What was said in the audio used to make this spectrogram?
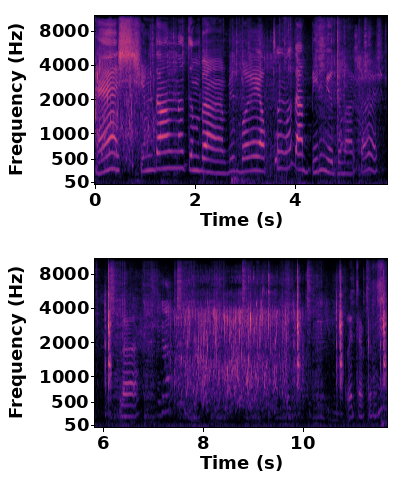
He şimdi anladım ben. Biz boya yaptığımı ben bilmiyordum arkadaşlar. Evet arkadaşlar.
